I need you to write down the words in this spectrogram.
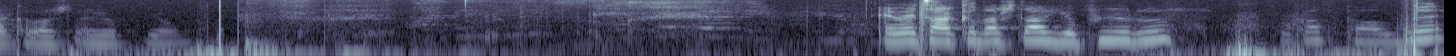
Arkadaşlar yapıyorum. Evet arkadaşlar yapıyoruz. Çok az kaldı.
